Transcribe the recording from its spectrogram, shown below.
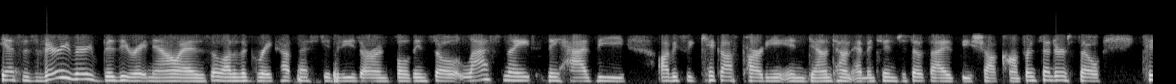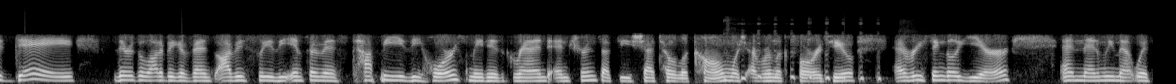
Yes, it's very, very busy right now as a lot of the Grey Cup festivities are unfolding. So last night they had the obviously kickoff party in downtown Edmonton, just outside the Shaw Conference Center. So today there's a lot of big events. Obviously, the infamous Tuffy the horse made his grand entrance at the Chateau Lacombe, which everyone looks forward to every single year. And then we met with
